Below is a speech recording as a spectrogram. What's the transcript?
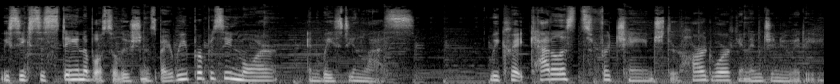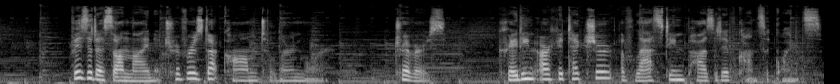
We seek sustainable solutions by repurposing more and wasting less. We create catalysts for change through hard work and ingenuity. Visit us online at trivers.com to learn more. Trivers, creating architecture of lasting positive consequence.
